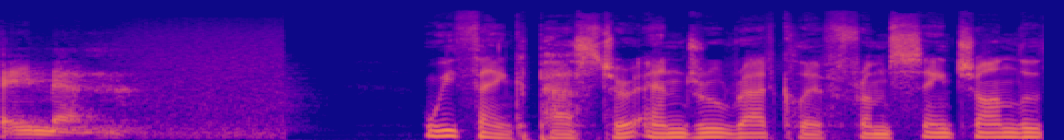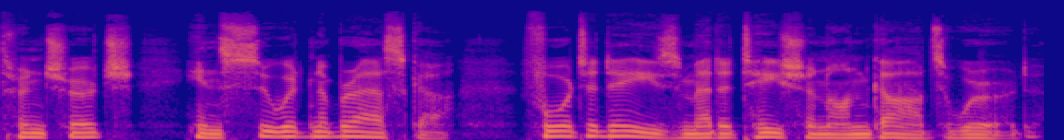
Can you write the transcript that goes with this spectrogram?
amen. We thank Pastor Andrew Ratcliffe from St. John Lutheran Church in Seward, Nebraska, for today's meditation on God's Word.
